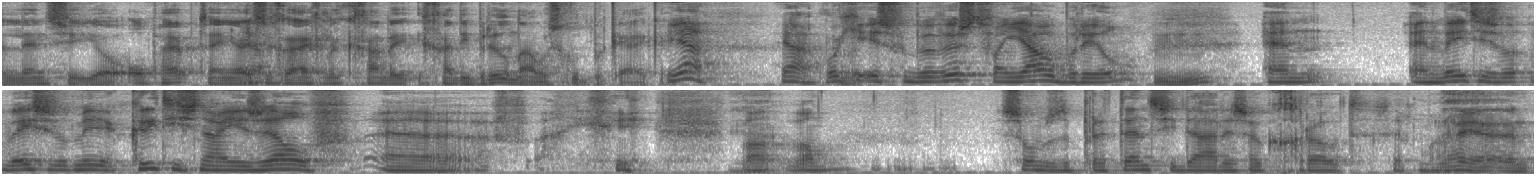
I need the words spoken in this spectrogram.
lenzen je op hebt. En jij zegt eigenlijk, ga die, ga die bril nou eens goed bekijken. Ja, ja. word je eens bewust van jouw bril. Mhm. En en wees eens, wees eens wat meer kritisch naar jezelf. Uh, want, want, soms de pretentie daar is ook groot, zeg maar. Nou ja, en,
